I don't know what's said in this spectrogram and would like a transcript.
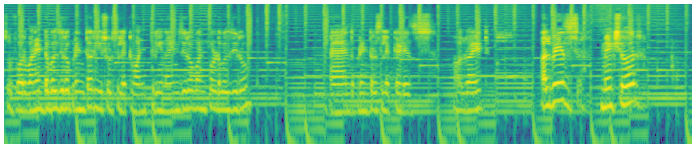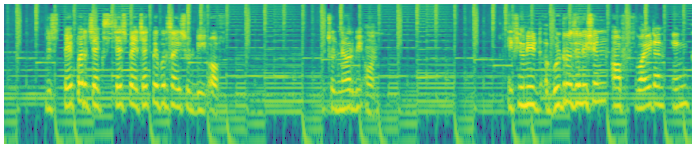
so for 1800 printer you should select 13901400 and the printer selected is alright always make sure this paper checks check, check paper size should be off. It should never be on if you need a good resolution of white and ink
